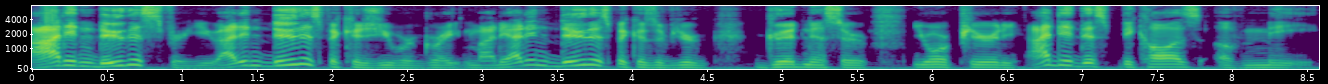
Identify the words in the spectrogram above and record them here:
I didn't do this for you. I didn't do this because you were great and mighty. I didn't do this because of your goodness or your purity. I did this because of me.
